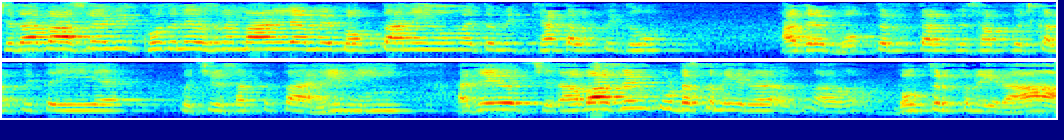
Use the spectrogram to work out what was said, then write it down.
चिदावास में भी खुद ने उसने मान लिया, मैं भोक्ता नहीं हूँ, मैं तो मिथ्या कल्पित हूँ। अजय भोक्तृत्व कल्पित सब कुछ कल्पित ही है, कुछ सत्यता है नहीं। अजय चिदावास में भी कूटस्थ नहीं रहा, भोक्तृत्व नहीं रहा।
